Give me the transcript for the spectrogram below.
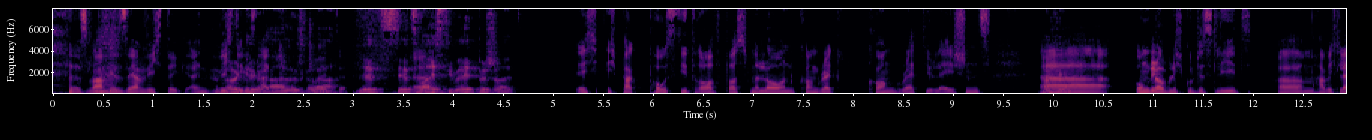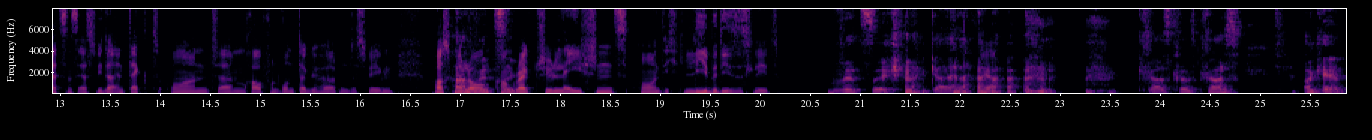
das war mir sehr wichtig. Ein wichtiges okay, Anliegen alles klar. heute. Jetzt, jetzt Äh, weiß die Welt Bescheid. Ich, ich pack Posty drauf, Post Malone, Congrat Congratulations. Okay. Äh, unglaublich gutes Lied. Ähm, Habe ich letztens erst wieder entdeckt und ähm, rauf und runter gehört und deswegen Post Ha, Malone, witzig. Congratulations und ich liebe dieses Lied. Witzig. Geil. Ja. krass, krass, krass. Okay,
